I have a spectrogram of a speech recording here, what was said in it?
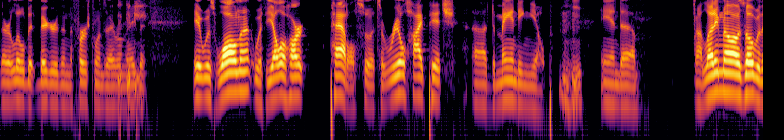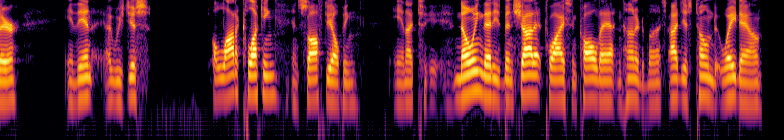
they're a little bit bigger than the first ones I ever made, but it was walnut with yellow heart paddle, so it's a real high pitch, uh, demanding yelp. Mhm. And uh, I let him know I was over there, and then I was just a lot of clucking and soft yelping. And I, t- knowing that he's been shot at twice and called at and hunted a bunch, I just toned it way down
